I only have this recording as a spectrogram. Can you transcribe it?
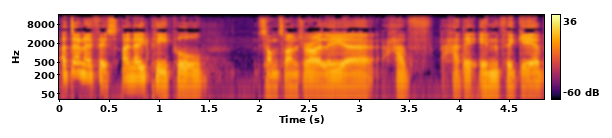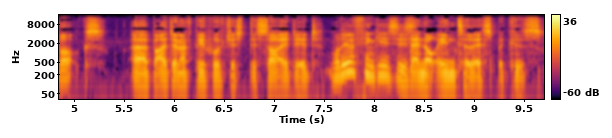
I don't know if it's. I know people sometimes rightly uh, have had it in for Gearbox, uh, but I don't know if people have just decided Well, the other thing is, is they're not into this because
